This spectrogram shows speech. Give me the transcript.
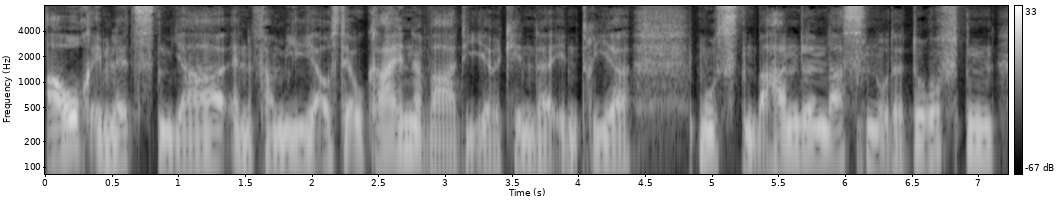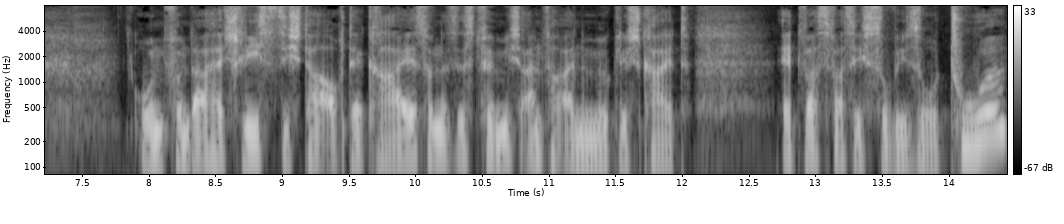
auch im letzten Jahr eine Familie aus der Ukraine war, die ihre Kinder in Trier mussten behandeln lassen oder durften. Und von daher schließt sich da auch der Kreis und es ist für mich einfach eine Möglichkeit, etwas, was ich sowieso tue,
